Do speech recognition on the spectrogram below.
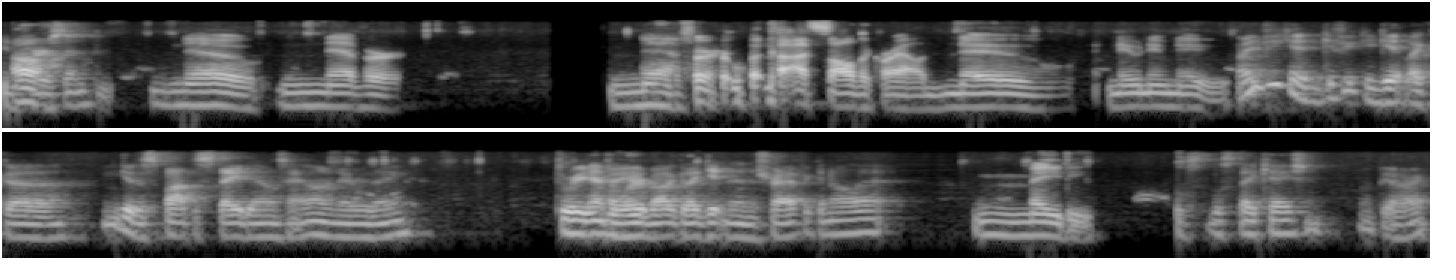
in Oh. person. No, never, never. When I saw the crowd, no, no, no, no. I mean, if you could if you could get like a you can get a spot to stay downtown and everything, to where you don't have to worry about like getting into traffic and all that. Maybe. Little, little staycation might be all right.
